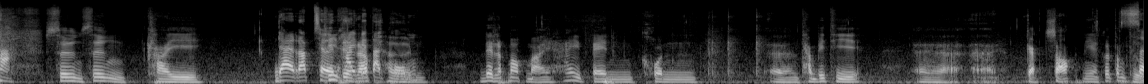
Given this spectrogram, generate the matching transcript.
ค่ะ ซึ่งซึ่งใครได้รับเชิญที่ได้ให้ไปรับตัดผเชิม ญได้รับมอบหมายให้เป็นคนเอ่อทำพิธีเอ่อเอ่อกัดซอกเนี่ยก็ต้องถือแส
